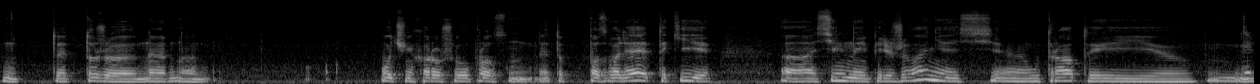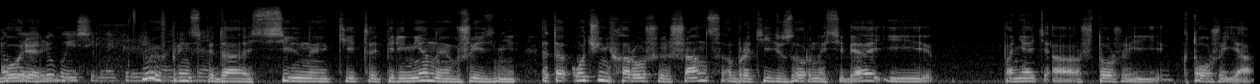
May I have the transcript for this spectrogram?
Ну, Это тоже, наверное, очень хороший вопрос. Это позволяет такие а, сильные переживания, э, утраты, да горе. Любые, любые сильные переживания. Ну и в принципе, да, да сильные какие-то перемены в жизни. Это очень хороший шанс обратить взор на себя и понять, а что же и кто же я,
